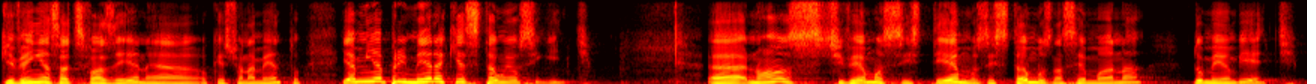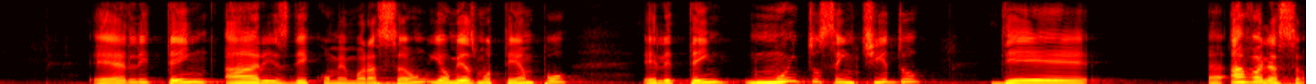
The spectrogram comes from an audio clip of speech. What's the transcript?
que, venha satisfazer né, o questionamento. E a minha primeira questão é o seguinte. Uh, nós tivemos, temos, estamos na semana do meio ambiente. Ele tem áreas de comemoração e, ao mesmo tempo, ele tem muito sentido de uh, avaliação.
